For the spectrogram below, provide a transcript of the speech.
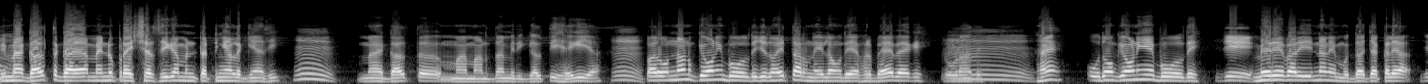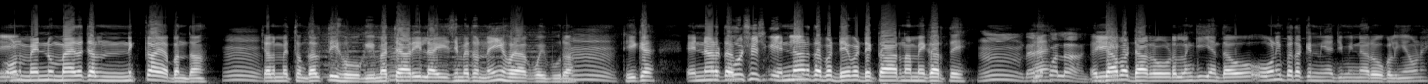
ਵੀ ਮੈਂ ਗਲਤ ਗਾਇਆ ਮੈਨੂੰ ਪ੍ਰੈਸ਼ਰ ਸੀਗਾ ਮੈਨੂੰ ਟੱਟੀਆਂ ਲੱਗੀਆਂ ਸੀ। ਮੈਂ ਗਲਤ ਮੈਂ ਮੰਨਦਾ ਮੇਰੀ ਗਲਤੀ ਹੈਗੀ ਆ। ਪਰ ਉਹਨਾਂ ਨੂੰ ਕਿਉਂ ਨਹੀਂ ਬੋਲਦੇ ਜਦੋਂ ਇਹ ਧਰਨੇ ਲਾਉਂਦੇ ਆ ਫਿਰ ਬਹਿ ਬਹਿ ਕੇ ਰੋਡਾਂ ਤੇ? ਹੂੰ। ਉਦੋਂ ਕਿਉਂ ਨਹੀਂ ਇਹ ਬੋਲਦੇ? ਜੀ। ਮੇਰੇ ਵਾਰੀ ਇਹਨਾਂ ਨੇ ਮੁੱਦਾ ਚੱਕ ਲਿਆ। ਹੁਣ ਮੈਨੂੰ ਮੈਂ ਤਾਂ ਚੱਲ ਨਿੱਕਾ ਆ ਬੰਦਾ। ਚੱਲ ਮੇਥੋਂ ਗਲਤੀ ਹੋ ਗਈ। ਮੈਂ ਤਿਆਰੀ ਲਾਈ ਸੀ ਮੇਥੋਂ ਨਹੀਂ ਹੋਇਆ ਕੋਈ ਪੂਰਾ। ਠੀਕ ਹੈ? ਇਹਨਾਂ ਨੇ ਤਾਂ। ਇਹਨਾਂ ਨੇ ਤਾਂ ਵੱਡੇ ਵੱਡੇ ਕਾਰਨਾਮੇ ਕਰਤੇ? ਬਿਲਕੁਲ ਜੀ ਐਡਾ ਵੱਡਾ ਰੋਡ ਲੰਘੀ ਜਾਂਦਾ ਉਹ ਉਹ ਨਹੀਂ ਪਤਾ ਕਿੰਨੀਆਂ ਜ਼ਮੀਨਾਂ ਰੋਕ ਲੀਆਂ ਉਹਨੇ।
